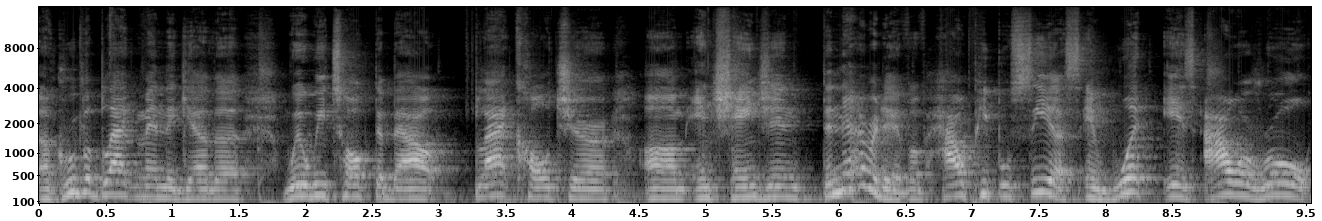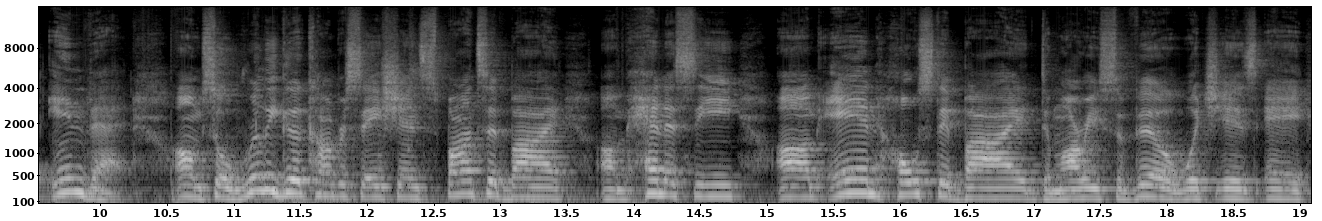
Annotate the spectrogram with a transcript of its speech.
a group of black men together where we talked about black culture um, and changing the narrative of how people see us and what is our role in that. Um, so really good conversation sponsored by um, Hennessy um, and hosted by Damari Savile, which is a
